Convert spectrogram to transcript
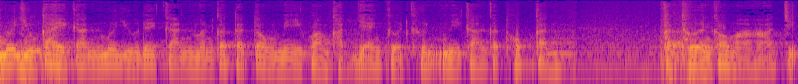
เมื่ออยู่ใกล้กันเมื่ออยู่ด้วยกัน มันก็จะต้องมีความขัดแย้งเกิดขึ้น มีการกระทบกัน กระเทือนเข้ามาหาจิต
